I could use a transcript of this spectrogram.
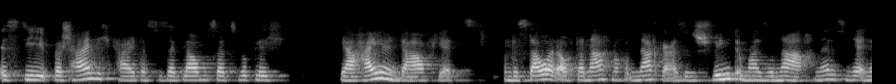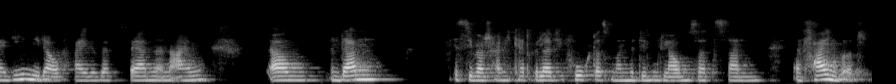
ist die Wahrscheinlichkeit, dass dieser Glaubenssatz wirklich ja heilen darf jetzt. Und es dauert auch danach noch im Nachgang. Also es schwingt immer so nach. Ne? Das sind ja Energien, die da auch freigesetzt werden in einem. Ähm, und dann ist die Wahrscheinlichkeit relativ hoch, dass man mit diesem Glaubenssatz dann äh, fein wird.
